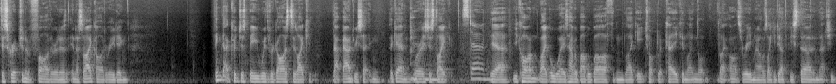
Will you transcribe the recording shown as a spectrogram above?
description of father in a, in a card reading, I think that could just be with regards to like that boundary setting again, where it's just like Stern. yeah, you can't like always have a bubble bath and like eat chocolate cake and like not like answer emails. Like you do have to be stern and actually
